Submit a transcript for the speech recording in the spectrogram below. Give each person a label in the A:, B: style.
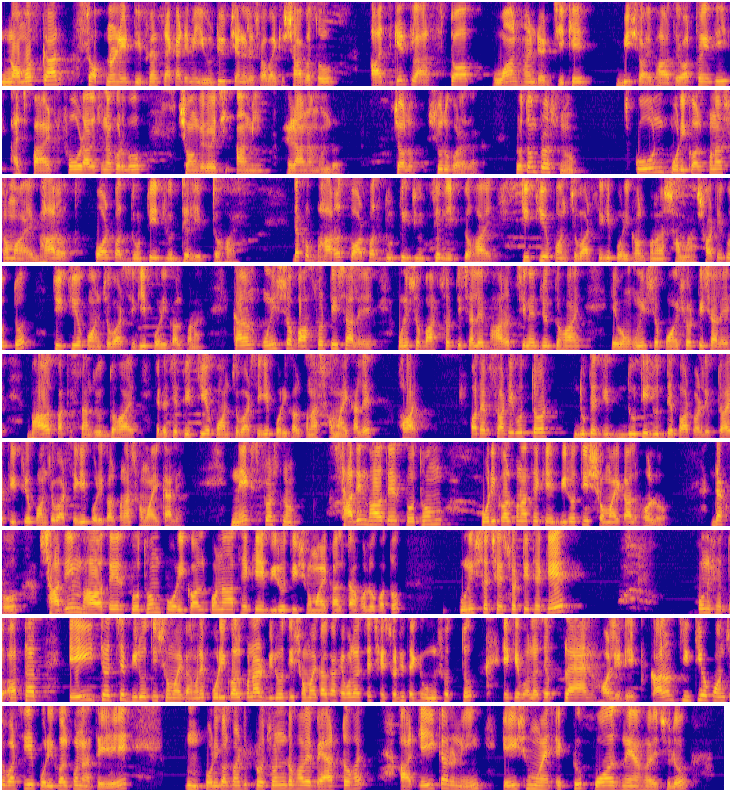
A: নমস্কার, Swapnanir defence academy YouTube চ্যানেলে সবাইকে স্বাগত। আজকের class top one hundred GK বিষয়, ভারতের অর্থনীতি। আজ পার্ট ফোর আলোচনা করব। সঙ্গে রয়েছি আমি, রানা মণ্ডল। চলো শুরু করা যাক। প্রথম প্রশ্ন, কোন পরিকল্পনার সময় ভারত পরপর দুটি যুদ্ধে লিপ্ত হয়? দেখো, ভারত পরপর দুটি যুদ্ধে লিপ্ত হয় তৃতীয় পঞ্চবার্ষিকী পরিকল্পনার সময়। সঠিক উত্তর তৃতীয় পঞ্চবার্ষিকী পরিকল্পনা। কারণ উনিশশো বাষট্টি সালে, উনিশশো বাষট্টি সালে ভারত চীনের যুদ্ধ হয় এবং উনিশশো পঁয়ষট্টি সালে ভারত পাকিস্তান যুদ্ধ হয়। এটা হচ্ছে তৃতীয় পঞ্চবার্ষিকী পরিকল্পনার সময়কালে হয়। অতএব সঠিক উত্তর, দুটো দুটি যুদ্ধে পরপর লিপ্ত হয় তৃতীয় পঞ্চবার্ষিকী পরিকল্পনার সময়কালে। নেক্সট প্রশ্ন, স্বাধীন ভারতের প্রথম পরিকল্পনা থেকে বিরতির সময়কাল হলো? দেখো, স্বাধীন ভারতের প্রথম পরিকল্পনা থেকে বিরতি সময়কালটা হলো কত? উনিশশো ছেষট্টি থেকে উনসত্তর। অর্থাৎ এইটা হচ্ছে বিরতি সময়কাল মানে পরিকল্পনার বিরতি সময়কাল কাকে বলা হচ্ছে? ছেষট্টি থেকে উনসত্তর, একে বলা হচ্ছে প্ল্যান হলিডে কারণ তৃতীয় পঞ্চবার্ষিকী পরিকল্পনাতে পরিকল্পনাটি প্রচণ্ডভাবে ব্যর্থ হয়। আর এই কারণেই এই সময় একটু পজ নেওয়া হয়েছিল।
